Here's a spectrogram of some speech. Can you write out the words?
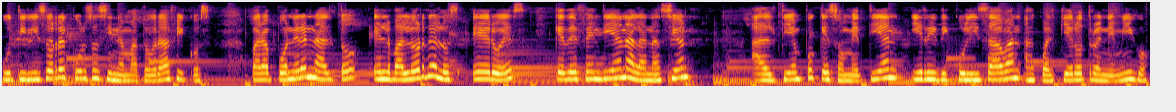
Utilizó recursos cinematográficos para poner en alto el valor de los héroes que defendían a la nación, al tiempo que sometían y ridiculizaban a cualquier otro enemigo.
